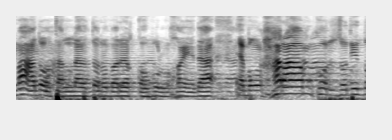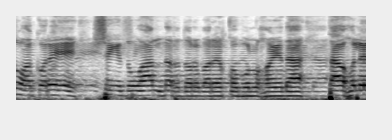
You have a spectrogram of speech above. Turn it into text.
ইবাদত আল্লাহর দরবারে কবুল হয় না। এবং হারাম কর যদি দোয়া করে, সেই দোয়া আল্লাহর দরবারে কবুল হয় না। তাহলে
